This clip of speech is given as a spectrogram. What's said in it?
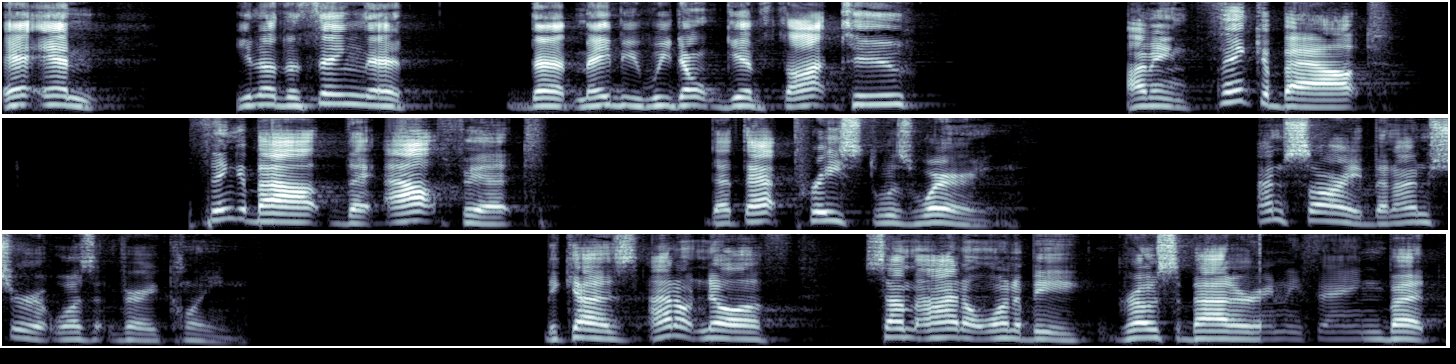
And, and you know, the thing that, that maybe we don't give thought to, I mean, think about, think about the outfit that that priest was wearing. I'm sorry, but I'm sure it wasn't very clean. Because I don't know if some, I don't want to be gross about it or anything, but,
